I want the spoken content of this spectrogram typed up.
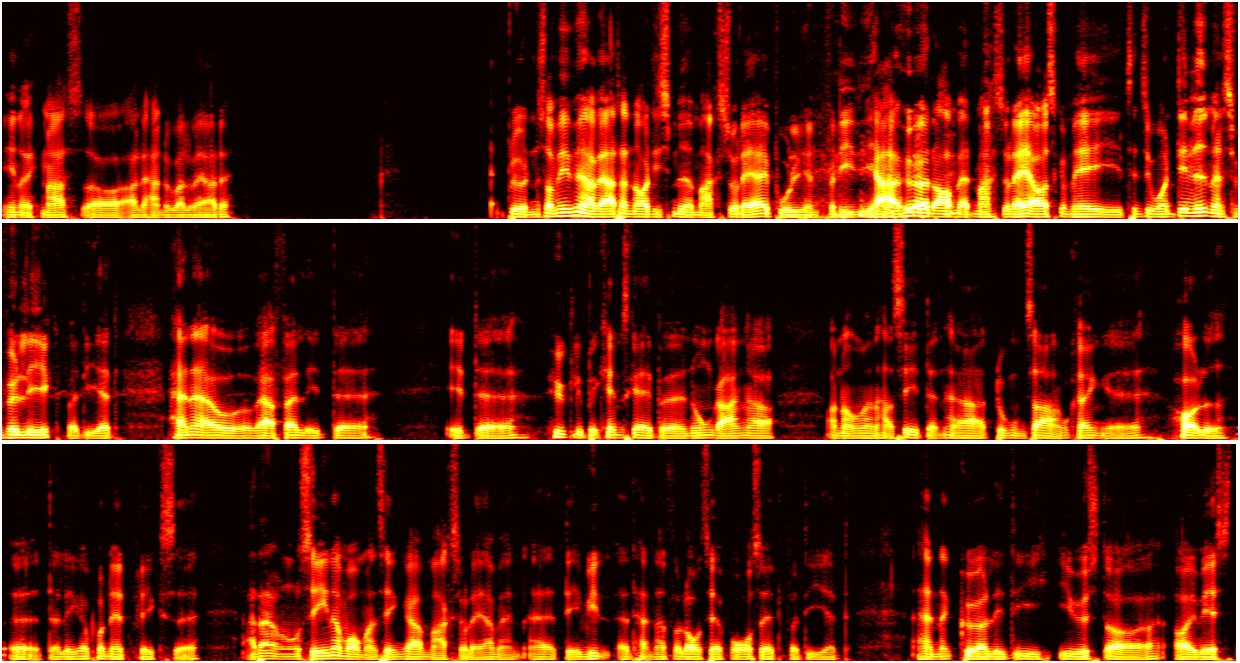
Henrik Mars og Alejandro Valverde. blev den så ved med at være der, når de smider Max Soler i puljen? Fordi jeg har hørt om, at Max Soler også skal med i til turen. Det ved man selvfølgelig ikke, fordi at han er jo i hvert fald et, øh, et øh, hyggeligt bekendtskab øh, nogle gange, og, og når man har set den her dokumentar omkring øh, holdet, øh, der ligger på Netflix, øh, er der jo nogle scener, hvor man tænker, at Max Olermann, øh, det er vildt, at han har fået lov til at fortsætte, fordi at han kører lidt i, i øst og, og i vest.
